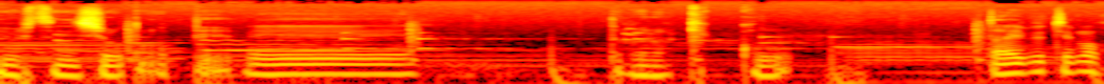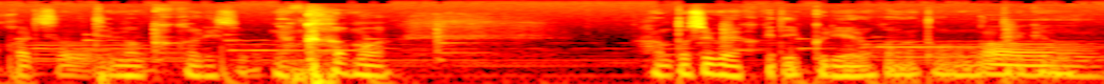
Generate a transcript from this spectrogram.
洋室にしようと思って。へえだから結構だいぶ手間かかりそうだ手間かかりそう。なんかまあ半年ぐらいかけてゆっくりやろうかなと思ってるけど。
